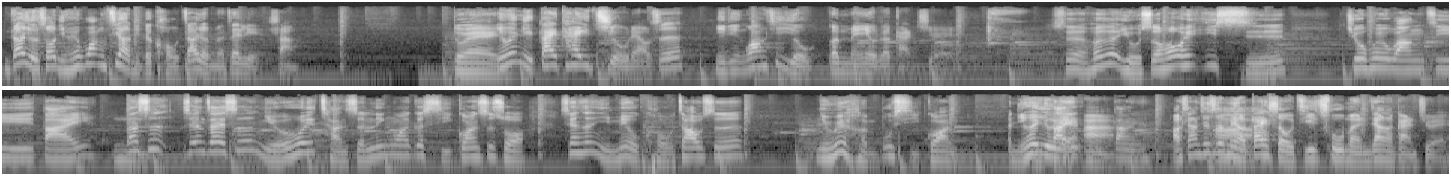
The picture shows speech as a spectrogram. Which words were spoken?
你知道，有时候你会忘记了你的口罩有没有在脸上，对，因为你戴太久了，是你已经忘记有跟没有的感觉。是或者有时候会一时就会忘记戴，嗯。但是现在是你又会产生另外一个习惯，是说现在你没有口罩是你会很不习惯，你会有点戴啊，当好像就是没有带手机出门这样的感觉。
